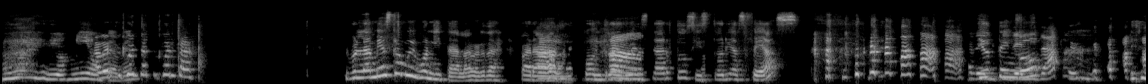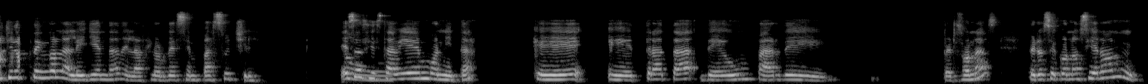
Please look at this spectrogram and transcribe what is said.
Ay, Dios mío. A ver, tu cuenta, tu cuenta. La mía está muy bonita, la verdad, para ah. contrarrestar tus historias feas. yo tengo, yo tengo la leyenda de la flor de cempasúchil. Esa sí está oh. bien bonita, que eh, trata de un par de personas, pero se conocieron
